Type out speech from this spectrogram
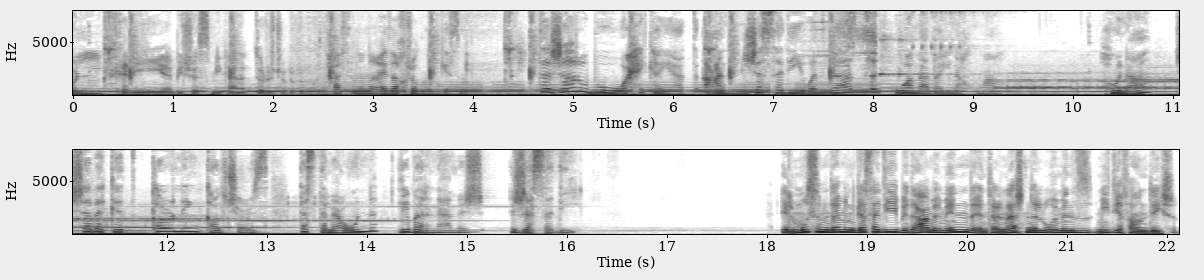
كل خلية بجسمي كانت ترجف. حاسة إن أنا عايزة أخرج من جسمي. تجارب وحكايات عن الجسد والذات وما بينهما. هنا شبكة Kerning Cultures تستمعون لبرنامج جسدي. الموسم ده من جسدي بدعم من The International Women's Media Foundation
